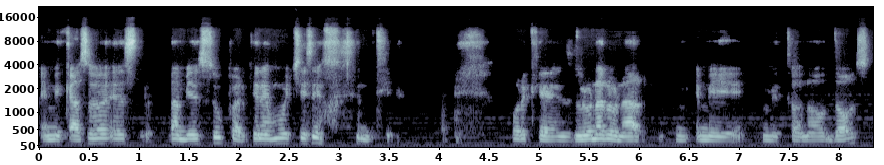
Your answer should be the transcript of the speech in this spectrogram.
en mi caso es también súper, tiene muchísimo sentido porque es luna lunar en mi, mi tono 2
